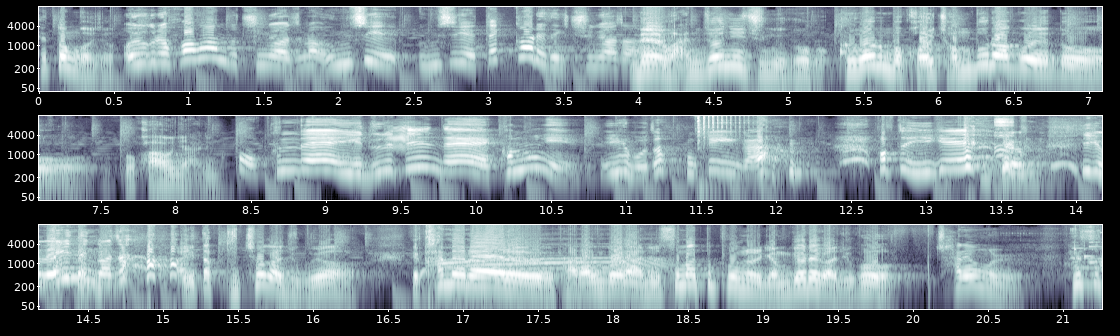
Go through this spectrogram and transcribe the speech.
했던 거죠. 얼굴의 화사함도 중요하지만 음식의 음식의 때깔이 되게 중요하잖아요. 네, 완전히 중요고 그거는 뭐 거의 전부라고 해도 뭐 과언이 아닌 어 근데 이게 눈에 띄는데 감독님 이게 뭐죠? 곡괭인가요? 갑자기 이게 이게 왜 있는 거죠? 이게 딱 붙여가지고요. 카메라를 달은 거나 아니면 스마트폰을 연결해가지고 촬영을 했었던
